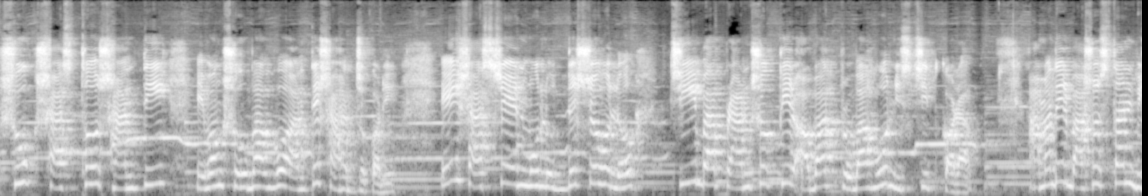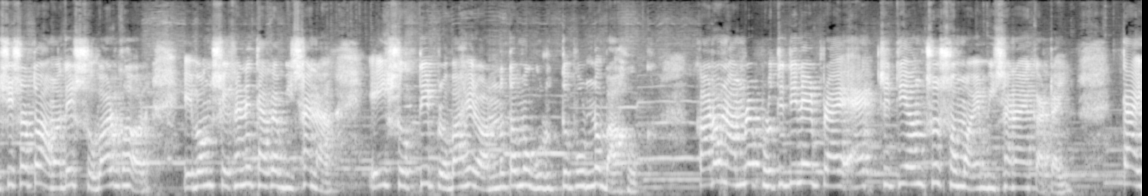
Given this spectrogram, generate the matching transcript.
সুখ, স্বাস্থ্য, শান্তি এবং সৌভাগ্য আনতে সাহায্য করে। এই শাস্ত্রের মূল উদ্দেশ্য হল চি বা প্রাণশক্তির অবাধ প্রবাহ নিশ্চিত করা। আমাদের বাসস্থান, বিশেষত আমাদের শোবার ঘর এবং সেখানে থাকা বিছানা, এই শক্তির প্রবাহের অন্যতম গুরুত্বপূর্ণ বাহক। কারণ আমরা প্রতিদিনের প্রায় এক তৃতীয়াংশ সময় বিছানায় কাটাই। তাই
